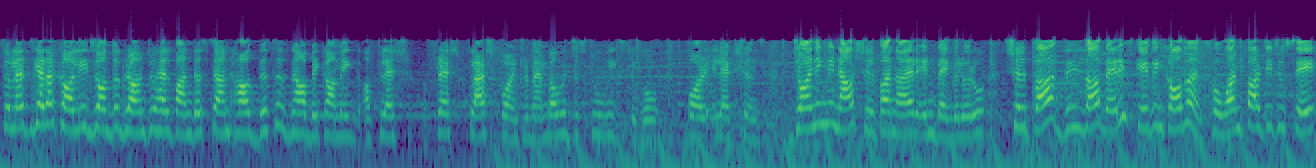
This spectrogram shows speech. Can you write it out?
So let's get our colleagues on the ground to help understand how this is now becoming a flesh, fresh flashpoint. Remember, with just two weeks to go for elections. Joining me now, Shilpa Nair in Bengaluru. Shilpa, these are very scathing comments. For one party to say,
